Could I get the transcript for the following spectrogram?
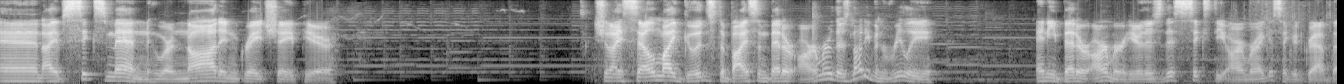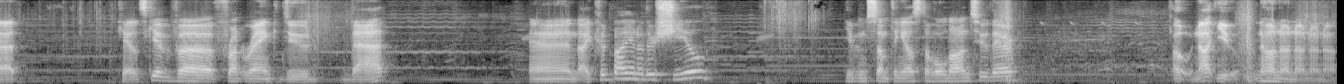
And I have six men who are not in great shape here. Should I sell my goods to buy some better armor? There's not even really any better armor here. There's this 60 armor. I guess I could grab that. Okay, let's give uh, front rank dude that. And I could buy another shield. Give him something else to hold on to there. Oh, not you. No, no, no, no, no.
